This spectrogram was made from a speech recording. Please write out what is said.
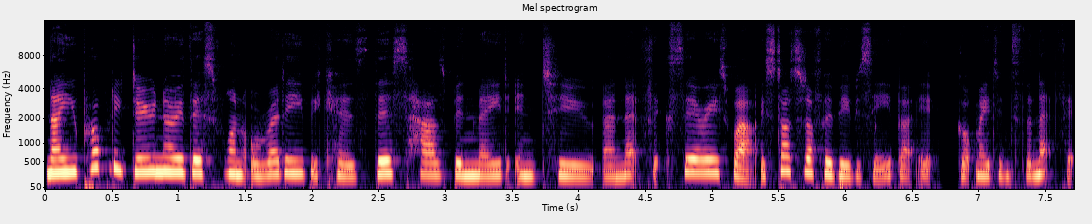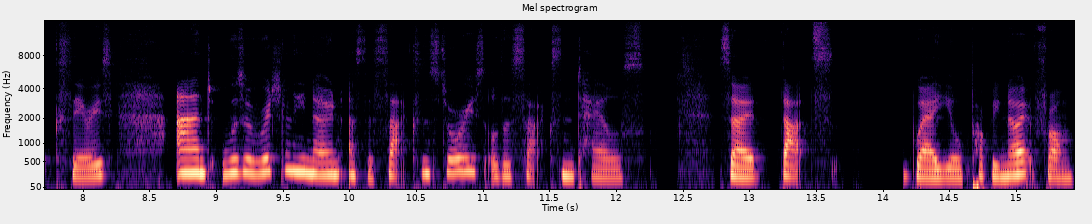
Now, you probably do know this one already because this has been made into a Netflix series. Well, it started off with BBC, but it got made into the Netflix series and was originally known as the Saxon Stories or the Saxon Tales. So that's where you'll probably know it from.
